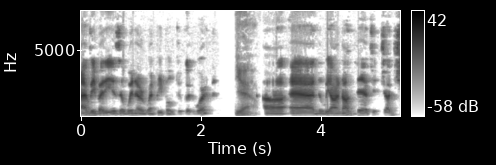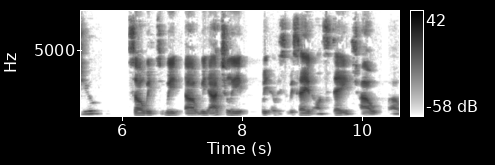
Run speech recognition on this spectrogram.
everybody is a winner when people do good work. Yeah. Uh, and we are not there to judge you. So we we uh, we actually we we say it on stage how uh,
